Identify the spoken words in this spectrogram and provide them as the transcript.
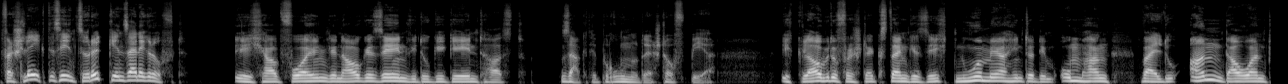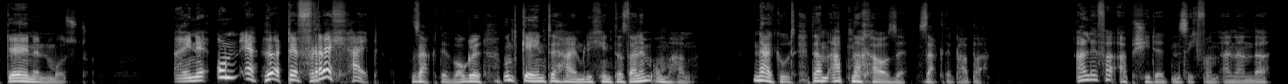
verschlägt es ihn zurück in seine Gruft. Ich hab vorhin genau gesehen, wie du gegähnt hast, sagte Bruno der Stoffbär. Ich glaube, du versteckst dein Gesicht nur mehr hinter dem Umhang, weil du andauernd gähnen musst. Eine unerhörte Frechheit, sagte Woggle und gähnte heimlich hinter seinem Umhang. Na gut, dann ab nach Hause, sagte Papa. Alle verabschiedeten sich voneinander.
